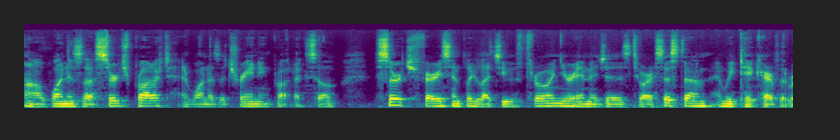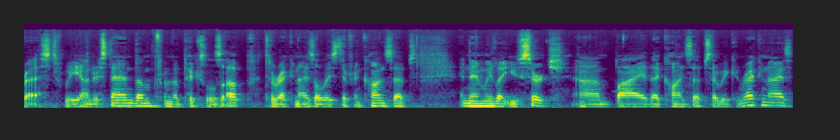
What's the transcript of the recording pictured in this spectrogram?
Uh, one is a search product and one is a training product. So search very simply lets you throw in your images to our system and we take care of the rest. We understand them from the pixels up to recognize all these different concepts. And then we let you search um, by the concepts that we can recognize,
